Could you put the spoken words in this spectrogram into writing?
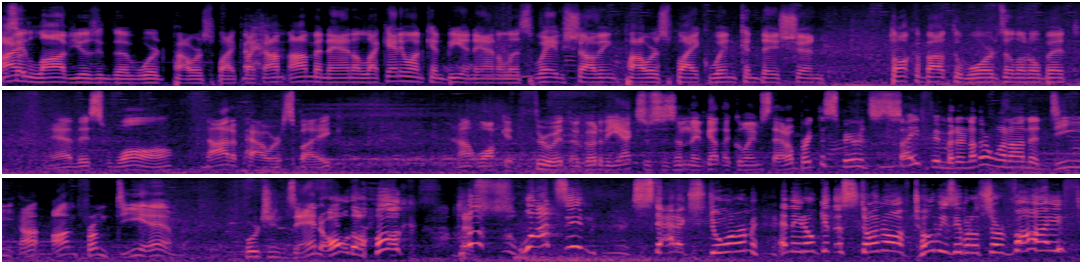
I love using the word power spike. Like, I'm, I'm an analyst. Like, anyone can be an analyst. Wave shoving, power spike, win condition. Talk about the wards a little bit. Yeah, this wall, not a power spike. They're not walking through it. They'll go to the Exorcism. They've got the Glimpse. That'll break the Spirit's Siphon, but another one on a D, uh, on from DM. Fortune's End. Oh, the hook! Watson! Static Storm, and they don't get the stun off. Toby's able to survive.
